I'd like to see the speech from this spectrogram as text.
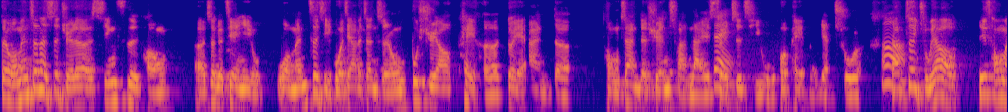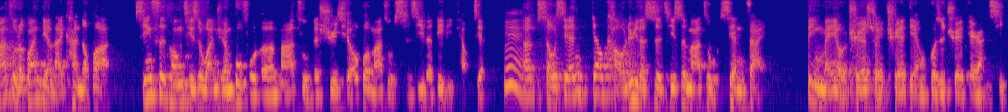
对我们真的是觉得新四通，呃，这个建议，我们自己国家的政治人物不需要配合对岸的统战的宣传来随之起舞或配合演出了。那最主要，其实从马祖的观点来看的话，新四通其实完全不符合马祖的需求或马祖实际的地理条件。嗯，那首先要考虑的是，其实马祖现在并没有缺水、缺电或是缺天然气。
